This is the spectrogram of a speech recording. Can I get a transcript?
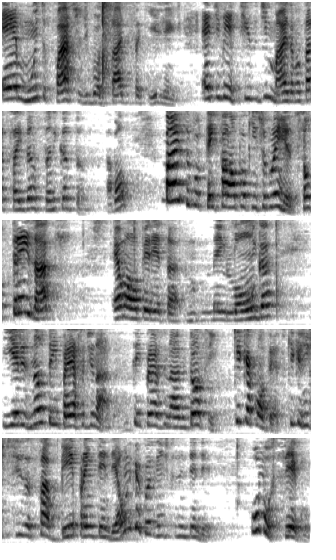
é muito fácil de gostar disso aqui, gente. É divertido demais, dá vontade de sair dançando e cantando, tá bom? Mas eu vou ter que falar um pouquinho sobre o enredo. São três atos, é uma opereta meio longa e eles não têm pressa de nada. Não tem pressa de nada. Então, assim, o que, que acontece? O que, que a gente precisa saber para entender? A única coisa que a gente precisa entender. O morcego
